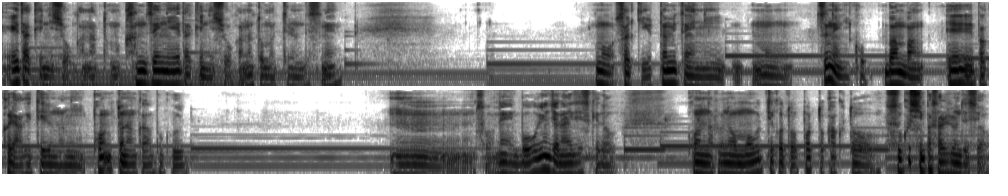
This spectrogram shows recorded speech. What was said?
絵だけにしようかなともう完全に絵だけにしようかなと思ってるんですね。もうさっき言ったみたいにもう常にこうバンバン絵ばっかり上げてるのにポンとなんか僕うーんそうね暴言じゃないですけどこんな風に思うってことをポッと書くとすぐ心配されるんですよ。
